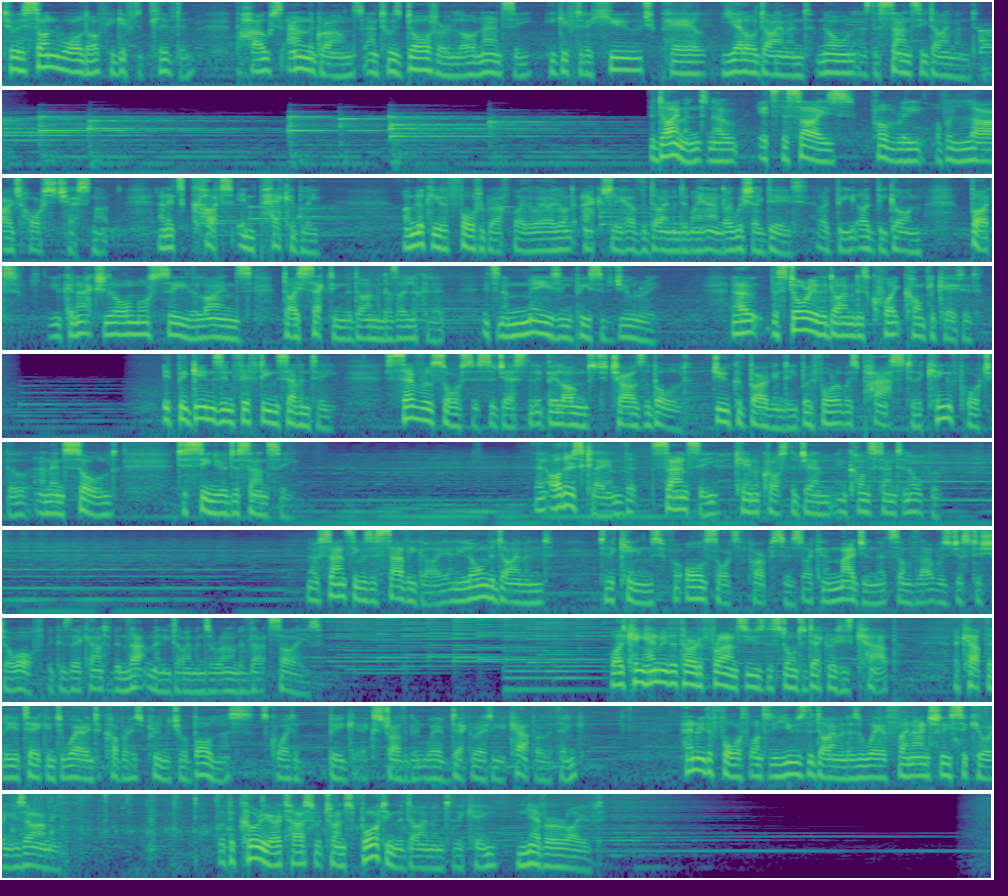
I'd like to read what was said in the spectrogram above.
To his son Waldorf, he gifted Cliveden, the house and the grounds, and to his daughter in law, Nancy, he gifted a huge, pale, yellow diamond known as the Sancy Diamond. The diamond, now, it's the size probably of a large horse chestnut, and it's cut impeccably. I'm looking at a photograph, by the way. I don't actually have the diamond in my hand. I wish I did. I'd be, I'd be gone. But you can actually almost see the lines dissecting the diamond as I look at it. It's an amazing piece of jewellery. Now, the story of the diamond is quite complicated. It begins in 1570. Several sources suggest that it belonged to Charles the Bold, Duke of Burgundy, before it was passed to the King of Portugal and then sold to Signor de Sancy. Then others claim that Sancy came across the gem in Constantinople. Now, Sancy was a savvy guy and he loaned the diamond to the kings for all sorts of purposes. I can imagine that some of that was just to show off because there can't have been that many diamonds around of that size. While King Henry III of France used the stone to decorate his cap, a cap that he had taken to wearing to cover his premature baldness, it's quite a big, extravagant way of decorating a cap, I would think. Henry IV wanted to use the diamond as a way of financially securing his army. But the courier tasked with transporting the diamond to the king never arrived.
